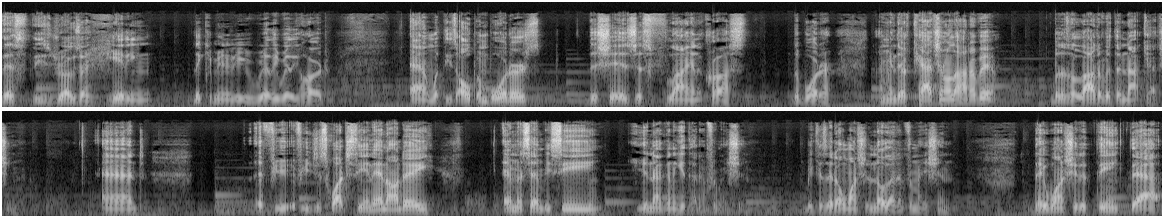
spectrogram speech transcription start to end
this these drugs are hitting the community really, really hard. And with these open borders, this shit is just flying across the border. I mean, they're catching a lot of it, but there's a lot of it they're not catching. And if you if you just watch CNN all day, MSNBC, you're not going to get that information because they don't want you to know that information. They want you to think that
